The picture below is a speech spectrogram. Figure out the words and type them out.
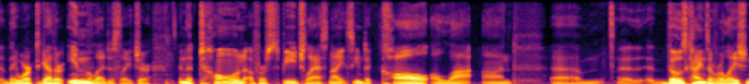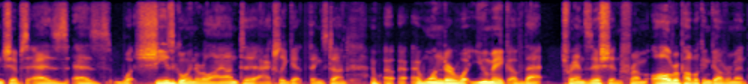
they work together in the legislature. And the tone of her speech last night seemed to call a lot on um, uh, those kinds of relationships as as what she's going to rely on to actually get things done. I, I, I wonder what you make of that transition from all Republican government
